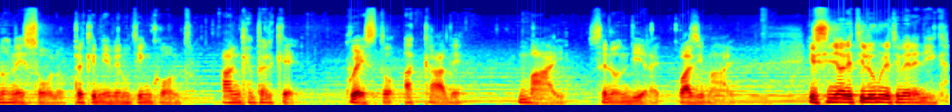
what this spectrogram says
non è solo perché mi è venuto incontro, anche perché questo accade mai, se non dire quasi mai. Il Signore ti illumini e ti benedica.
